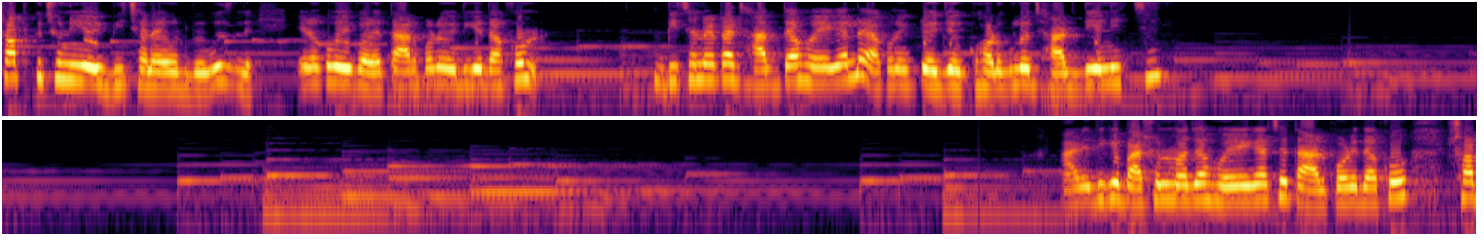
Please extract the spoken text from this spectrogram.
সব কিছু নিয়ে ওই বিছানায় উঠবে, বুঝলে? এরকমই করে। তারপরে ওইদিকে দেখো বিছানাটা ঝাড় দেওয়া হয়ে গেল, এখন একটু ওই যে ঘরগুলো ঝাড় দিয়ে নিচ্ছি। আর এদিকে বাসন মাজা হয়ে গেছে, তারপরে দেখো সব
